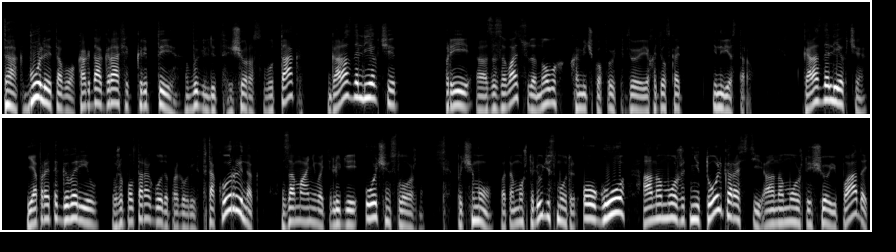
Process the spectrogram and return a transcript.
Так, более того, когда график крипты выглядит еще раз вот так, гораздо легче при а, зазывать сюда новых хомячков, я хотел сказать инвесторов. Гораздо легче. Я про это говорил, уже полтора года проговорю. В такой рынок заманивать людей очень сложно. Почему? Потому что люди смотрят, ого, она может не только расти, а она может еще и падать,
